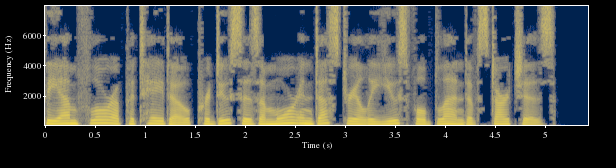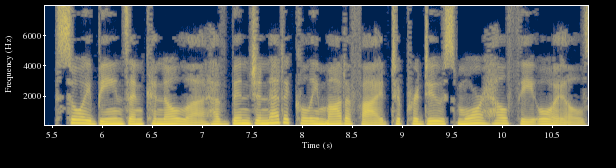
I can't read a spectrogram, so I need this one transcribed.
The Amflora potato produces a more industrially useful blend of starches. Soybeans and canola have been genetically modified to produce more healthy oils.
